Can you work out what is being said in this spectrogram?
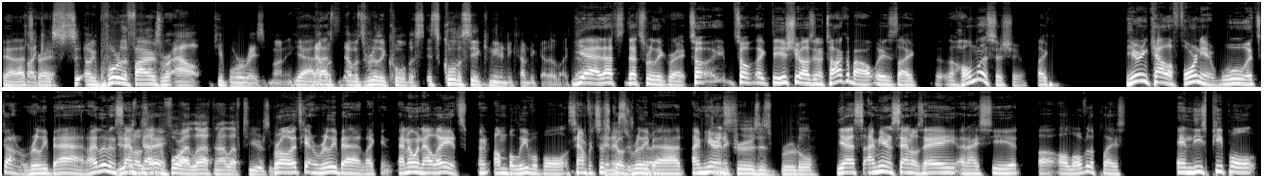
Yeah, that's like, great. like, before the fires were out, people were raising money. Yeah, that was that was really cool. To, s- it's cool to see a community come together like that. Yeah, that's that's really great. So so like the issue I was going to talk about is like the the homeless issue. Like here in California, woo, it's gotten really bad. I live in It San was bad Jose. before I left, and I left two years ago. Bro, it's getting really bad. Like I know in LA it's unbelievable. San Francisco is really bad. bad. I'm here in Santa Cruz is brutal. Yes, I'm here in San Jose and I see it uh, all over the place. And these people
